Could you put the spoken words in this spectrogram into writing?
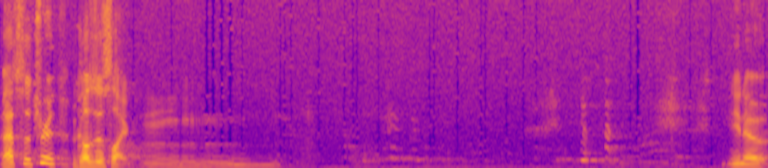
That's the truth. Because it's like, mm. you know,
